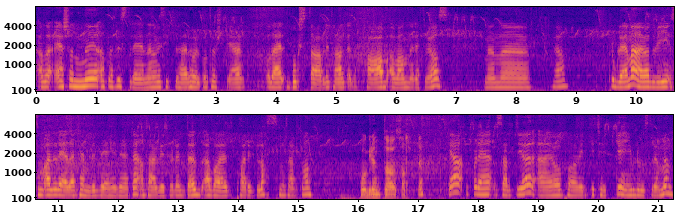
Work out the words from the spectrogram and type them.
Altså, Jeg skjønner at det er frustrerende når vi sitter her og holder på å tørste i hjel, og det er bokstavelig talt et hav av vann rett ved oss. Men uh, ja. Problemet er jo at vi som allerede er temmelig dehydrerte, antageligvis ville dødd av bare et par glass med saltvann. På grunn av saltet. Ja, for det saltet gjør, er jo å påvirke trykket i blodstrømmen.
